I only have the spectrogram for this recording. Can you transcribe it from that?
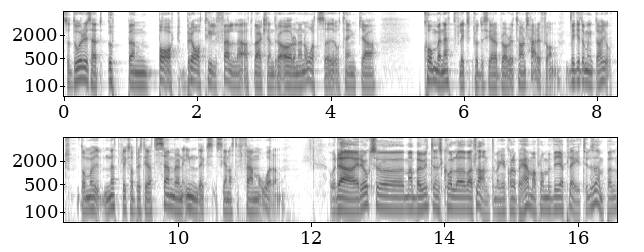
Så då är det så här ett uppenbart bra tillfälle att verkligen dra öronen åt sig och tänka Kommer Netflix producera bra returns härifrån? Vilket de inte har gjort. De har, Netflix har presterat sämre än index de senaste fem åren. Och där är det också, man behöver inte ens kolla över Atlanten, man kan kolla på hemmaplan med Viaplay till exempel.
